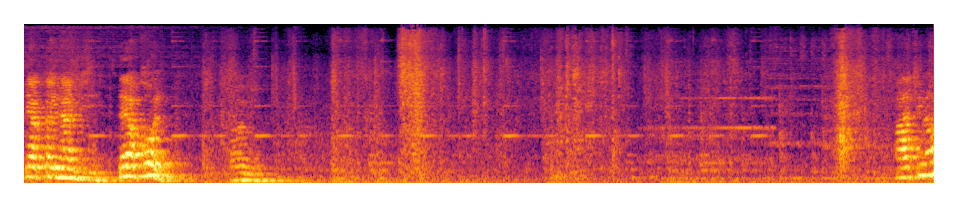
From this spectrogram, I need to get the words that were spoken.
ત્યાં કઈ નાખી છે ત્યાં ખોલ હા અભિજીત. આચનો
